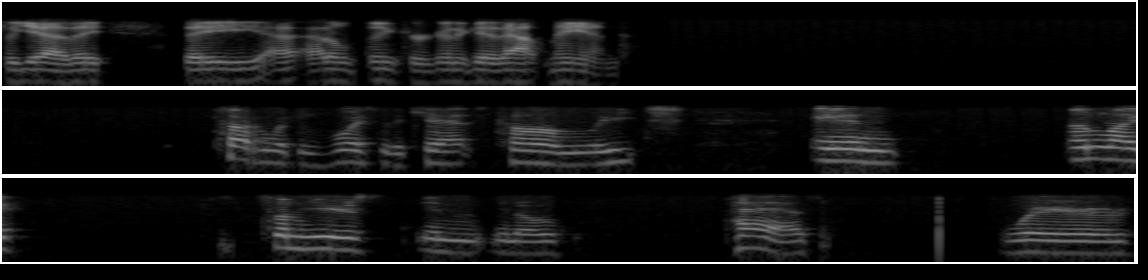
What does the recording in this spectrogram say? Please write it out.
so yeah, they they I don't think are going to get outmanned. talking with the voice of the Cats, Tom Leach, and unlike some years in you know past where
